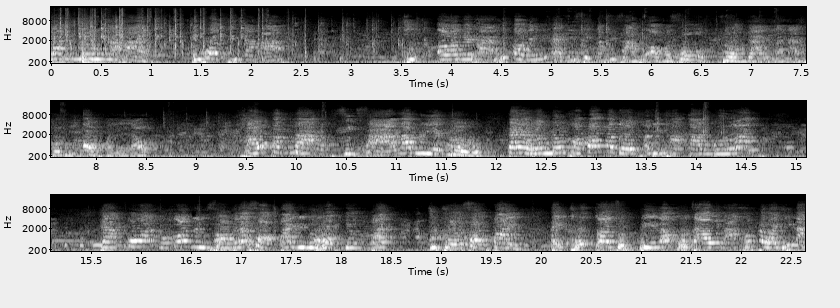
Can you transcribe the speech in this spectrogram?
วันหนึ่งนะคะทุกคนคิดนะคะเออในฐานะที่ตอนนี้มีแต่นิสิตนักศึกษาที่ออกมาสู้ส่วนใหญ่หลายๆคนที่ออกมาแล้ว เขากำลังศึกษาร่ำเรียนอยู่ แต่วันหนึงเขาต้องมาโดนคดีทางการเมือง อย่างตัวหนูก็หนึ่งสองไปแล้วสองไปหนึ่งหกหนึ่งไปจุดเฉยสองไปติดคุกเกินสิบปีแล้วคุณจะเอาอนาคตไปไว้ที่ไหน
